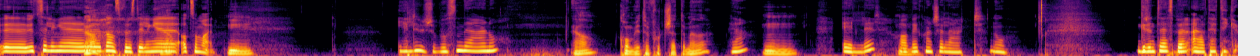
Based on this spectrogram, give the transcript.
eh, utstillinger, Ja. danseforestillinger, alt som var. Mm. Jeg lurer på åssen det er nå. Ja. Kommer vi til å fortsette med det? Ja. Mm. Eller har vi Mm. kanskje lært noe? Grunnen til at jeg spør, er at jeg tenker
